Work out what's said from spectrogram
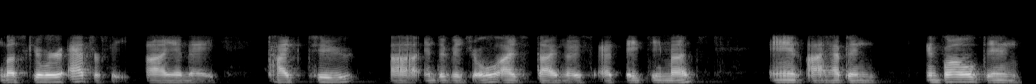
muscular atrophy. I am a type 2 uh, individual. I was diagnosed at 18 months, and I have been involved in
